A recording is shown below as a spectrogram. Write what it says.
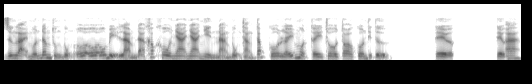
Dừng lại muốn đâm thủng bụng ô ô ô bị làm đã khóc khô nha nha nhìn nàng bụng thẳng tắp cố lấy một cây thô to côn thịt tử. Tê têu a,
